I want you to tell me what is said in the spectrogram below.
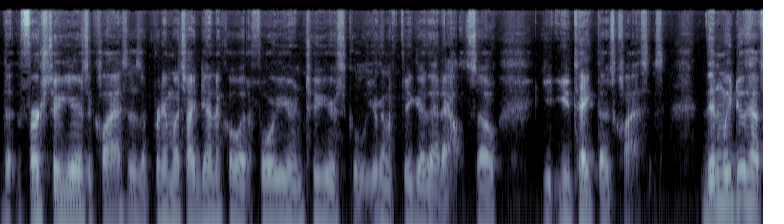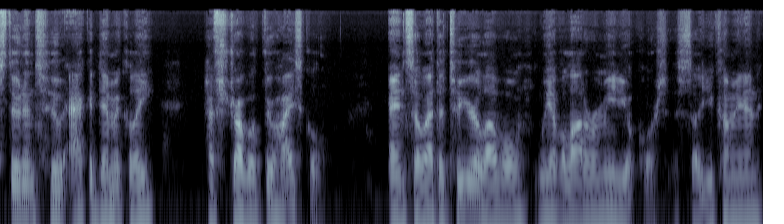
the, first two years of classes are pretty much identical at a four year and two year school. You're going to figure that out. So you, you take those classes. Then we do have students who academically have struggled through high school. And so at the two year level, we have a lot of remedial courses. So you come in,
